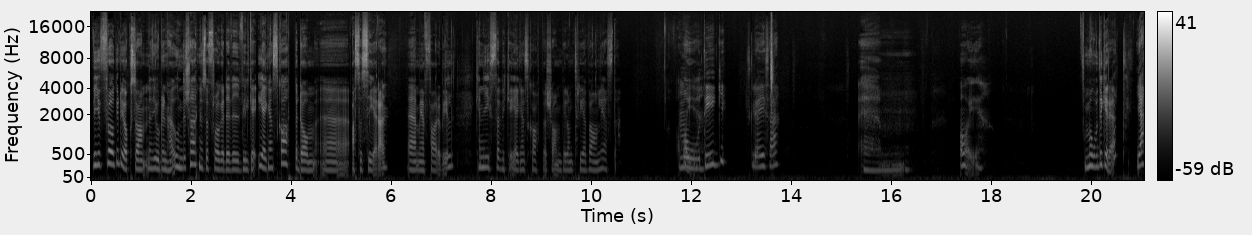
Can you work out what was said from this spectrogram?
Vi frågade ju också, när vi gjorde den här undersökningen, så frågade vi vilka egenskaper de eh, associerar eh, med en förebild. Kan ni gissa vilka egenskaper som blir de tre vanligaste? Oj. Modig, skulle jag gissa. Um, oj. Modig är rätt. Ja.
